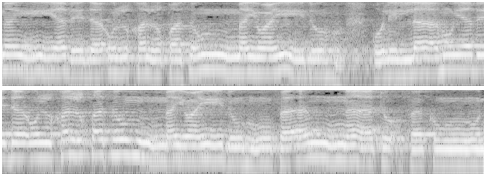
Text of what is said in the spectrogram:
من يبدأ الخلق ثم يعيده؟ قل الله يبدأ الخلق ثم يعيده فأنا تؤفكون؟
